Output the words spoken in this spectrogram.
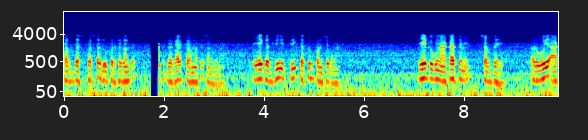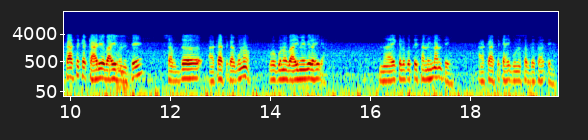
शब्द स्पर्श, रूप रसगंध इस प्रकार क्रम से समझना। एक द्वि त्रि चतुर्थ पंच गुण एक गुण आकाश में शब्द है। और वही आकाश का कार्य वायु होने से शब्द आकाश का गुण, वो गुण वायु में भी रहेगा। न्याय के लोग तो ऐसा नहीं मानते। आकाश का ही गुण शब्द कहते हैं।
